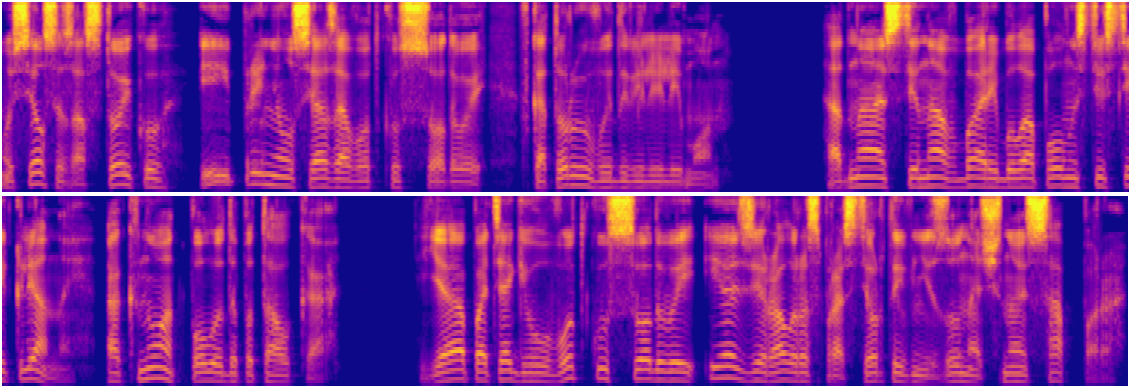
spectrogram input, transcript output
Уселся за стойку и принялся за водку с содовой, в которую выдавили лимон. Одна стена в баре была полностью стеклянной, окно от пола до потолка. Я потягивал водку с содовой и озирал распростертый внизу ночной Саппора.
